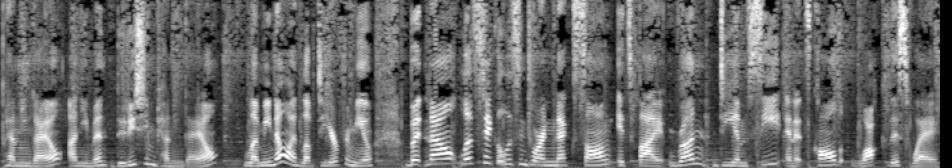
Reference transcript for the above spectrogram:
편인가요? 아니면 느리신 편인가요? Let me know. I'd love to hear from you. But now let's take a listen to our next song. It's by Run DMC and it's called Walk This Way.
